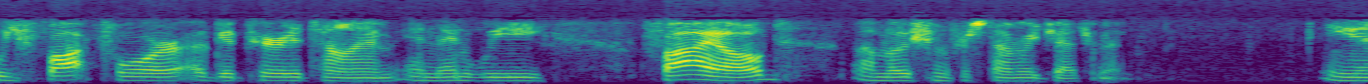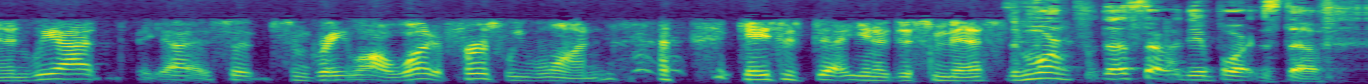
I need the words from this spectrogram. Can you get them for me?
we fought for a good period of time, and then we filed a motion for summary judgment and we got uh, so, some great law. At first, we won, cases uh, you know dismissed. The more let's start with the important stuff.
